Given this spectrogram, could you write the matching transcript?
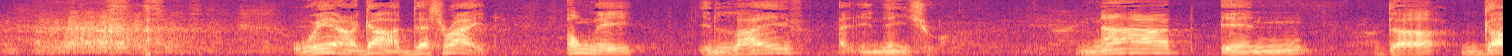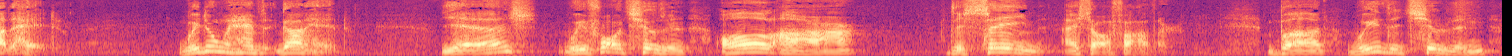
we are God, that's right. Only in life and in nature, not in the Godhead. We don't have Godhead. Yes, we four children all are the same as our father. But we, the children,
